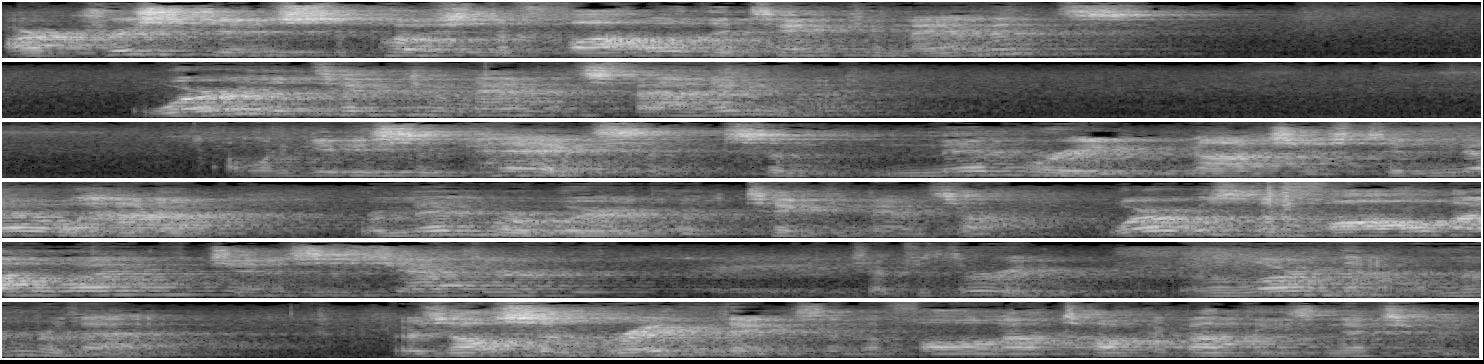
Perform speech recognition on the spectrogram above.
Are Christians supposed to follow the Ten Commandments? Where are the Ten Commandments found anyway? I want to give you some pegs, some, some memory notches to know how to remember where the Ten Commandments are. Where was the fall, by the way? Genesis chapter, chapter 3. You're going to learn that. Remember that. There's also great things in the fall, and I'll talk about these next week.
